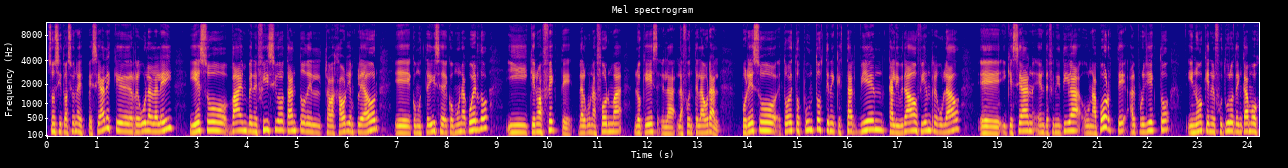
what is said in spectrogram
Son situaciones especiales que regula la ley y eso va en beneficio tanto del trabajador y empleador, eh, como usted dice, de común acuerdo, y que no afecte de alguna forma lo que es la, fuente laboral. Por eso todos estos puntos tienen que estar bien calibrados, bien regulados eh, y que sean en definitiva un aporte al proyecto y no que en el futuro tengamos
